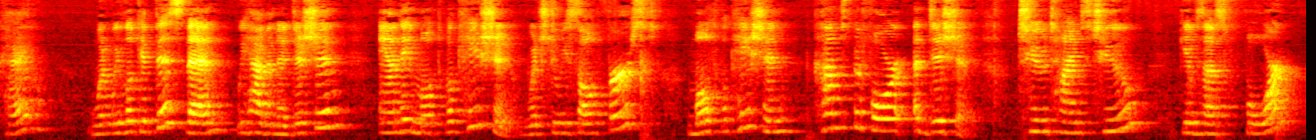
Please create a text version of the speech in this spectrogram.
Okay, when we look at this then, we have an addition and a multiplication. Which do we solve first? Multiplication comes before addition. 2 times 2 gives us 4.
